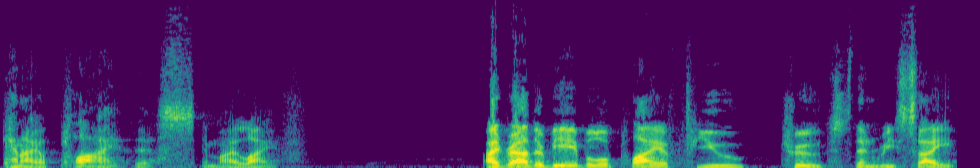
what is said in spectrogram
can I apply this in my life? I'd rather be able to apply a few truths than recite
